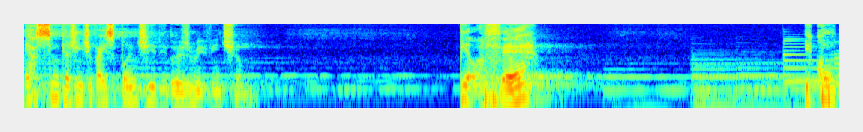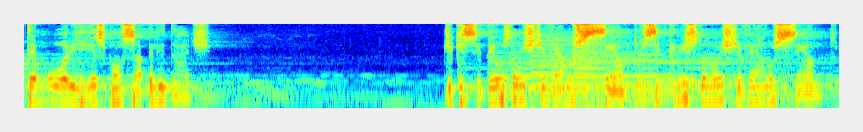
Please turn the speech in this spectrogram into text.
É assim que a gente vai expandir em 2021. Pela fé e com temor e responsabilidade. De que se Deus não estiver no centro, se Cristo não estiver no centro,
